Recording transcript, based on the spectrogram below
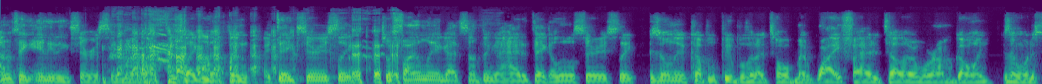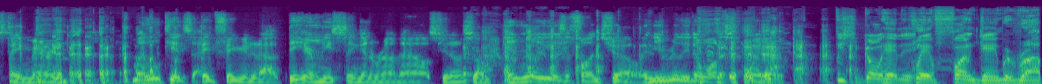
I don't take anything seriously in my life. There's like nothing I take seriously. So finally, I got something I had to take a little seriously. There's only a couple of people that I told. My wife, I had to tell her where I'm going because I want to stay married. my little kids, they've figured it out. They hear me singing around the house, you know. So it really is a fun show, and you really don't want to spoil it. We should go ahead and play a fun game with Rob.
